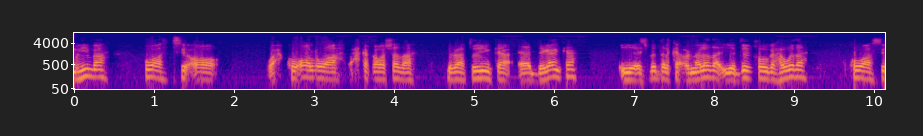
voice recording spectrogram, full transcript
muhiim ah kuwaasi oo wax ku ool u ah wax ka qabashada dhibaatooyinka deegaanka iyo isbeddelka cimilada iyo diqowga hawada kuwaasi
